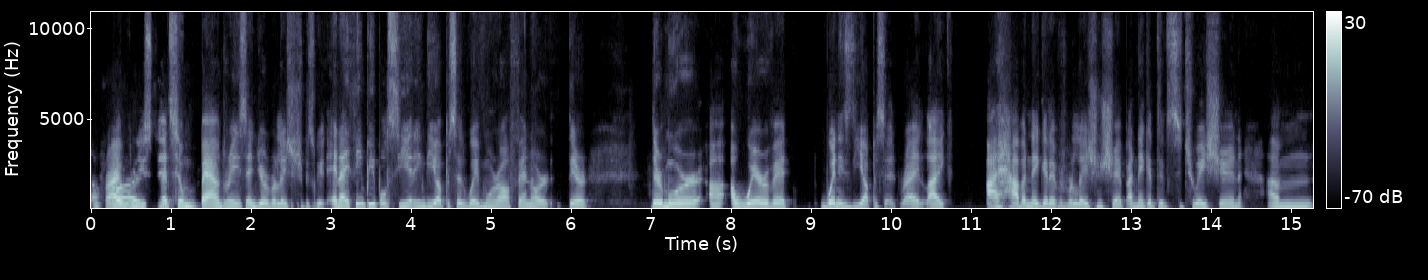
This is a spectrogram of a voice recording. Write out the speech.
Of right? When you set some boundaries and your relationship is good. And i think people see it in the opposite way more often or they're they're more uh, aware of it when it's the opposite right? Like i have a negative relationship a negative situation um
